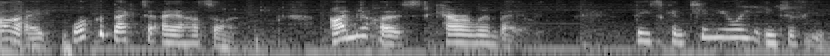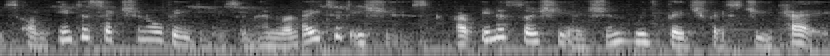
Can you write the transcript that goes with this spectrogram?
Hi, welcome back to AR Zone. I'm your host, Carolyn Bailey. These continuing interviews on intersectional veganism and related issues are in association with VegFest UK.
